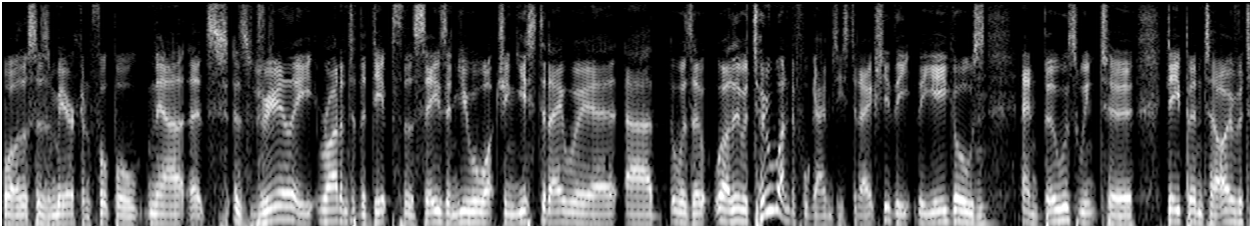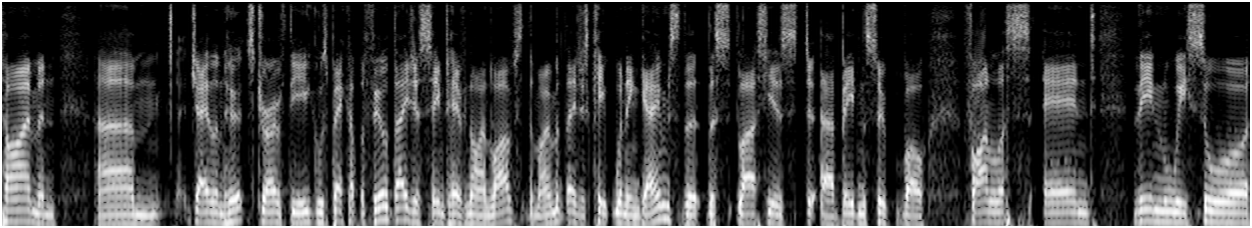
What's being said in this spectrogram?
Well, this is American football. Now it's it's really right into the depth of the season. You were watching yesterday, where uh, it was a well, there were two wonderful games yesterday. Actually, the the Eagles mm. and Bills went to deep into overtime and. Um, Jalen Hurts drove the Eagles back up the field. They just seem to have nine lives at the moment. They just keep winning games. The, this last year's uh, beaten Super Bowl finalists, and then we saw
